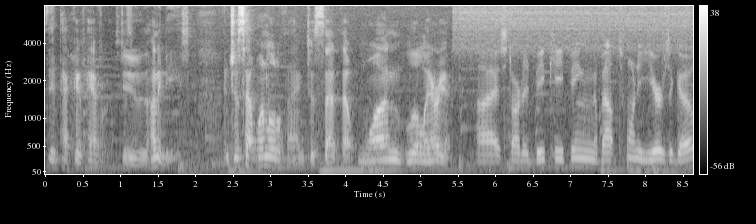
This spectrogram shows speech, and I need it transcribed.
the impact it have to the honeybees. And just that one little thing, just that, that one little area. I started beekeeping about 20 years ago.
